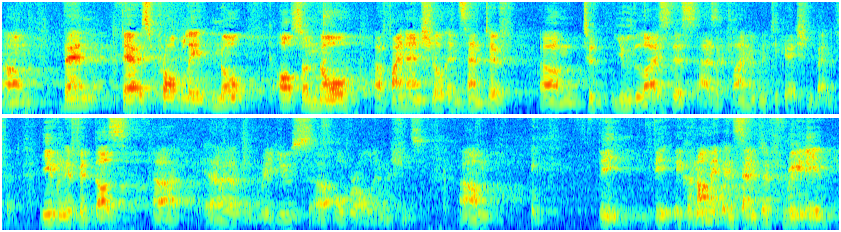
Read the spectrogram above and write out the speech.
um, then there is probably no, also no uh, financial incentive um, to utilize this as a climate mitigation benefit, even if it does uh, uh, reduce uh, overall emissions. Um, the, the economic incentive really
